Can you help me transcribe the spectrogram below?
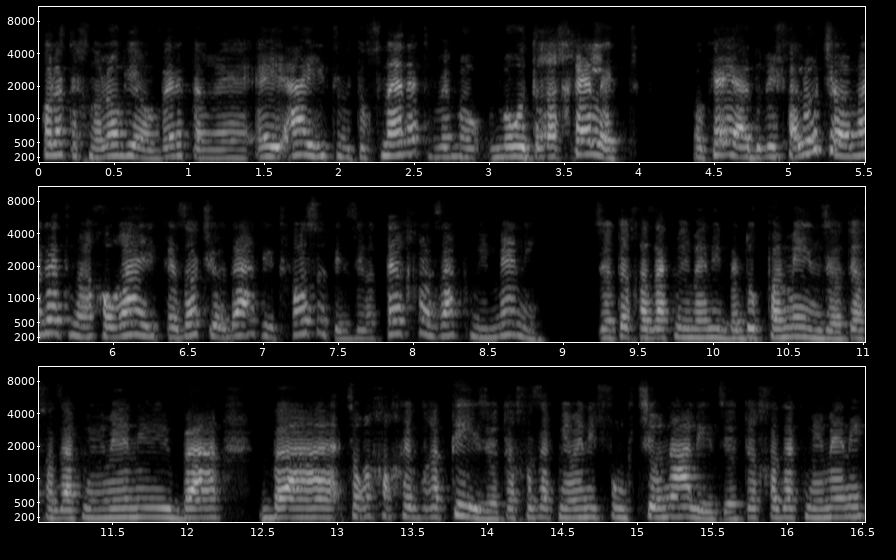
כל הטכנולוגיה עובדת, הרי AI היא מתוכננת ומאודרכלת. אוקיי? האדריכלות שעומדת מאחוריה היא כזאת שיודעת לתפוס אותי, זה יותר חזק ממני. זה יותר חזק ממני בדופמין, זה יותר חזק ממני בצורך החברתי, זה יותר חזק ממני פונקציונלית, זה יותר חזק ממני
